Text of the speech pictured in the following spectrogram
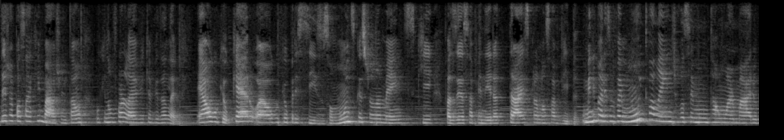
deixa passar aqui embaixo. Então, o que não for leve, que a vida leve. É algo que eu quero ou é algo que eu preciso? São muitos questionamentos que fazer essa peneira traz para nossa vida. O minimalismo vai muito além de você montar um armário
